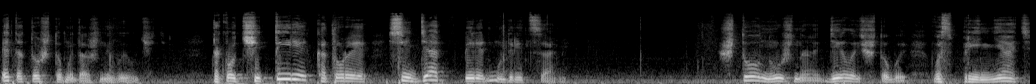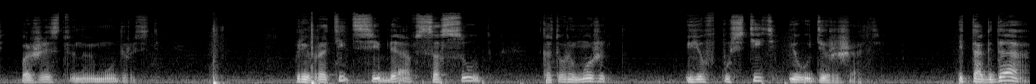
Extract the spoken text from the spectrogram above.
это то, что мы должны выучить. Так вот, четыре, которые сидят перед мудрецами. Что нужно делать, чтобы воспринять божественную мудрость? превратить себя в сосуд, который может ее впустить и удержать. И тогда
